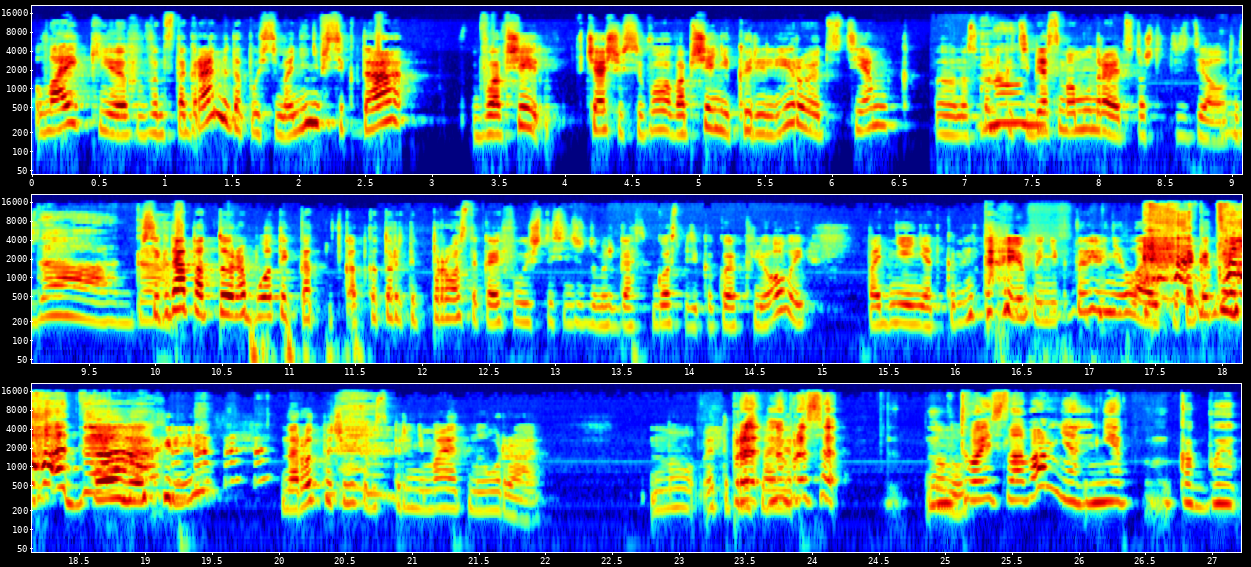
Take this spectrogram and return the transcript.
лайки в Инстаграме, допустим, они не всегда вообще, чаще всего вообще не коррелируют с тем, Э, насколько ну, тебе самому нравится то, что ты сделал. То есть да, да. Всегда под той работой, от которой ты просто кайфуешь, ты сидишь, думаешь, господи, какой я клевый, под ней нет комментариев, и никто ее не лайкает. А какую полную хрень народ почему-то воспринимает на ура. Ну, это просто, Ну, просто ну, Твои слова мне, мне как бы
